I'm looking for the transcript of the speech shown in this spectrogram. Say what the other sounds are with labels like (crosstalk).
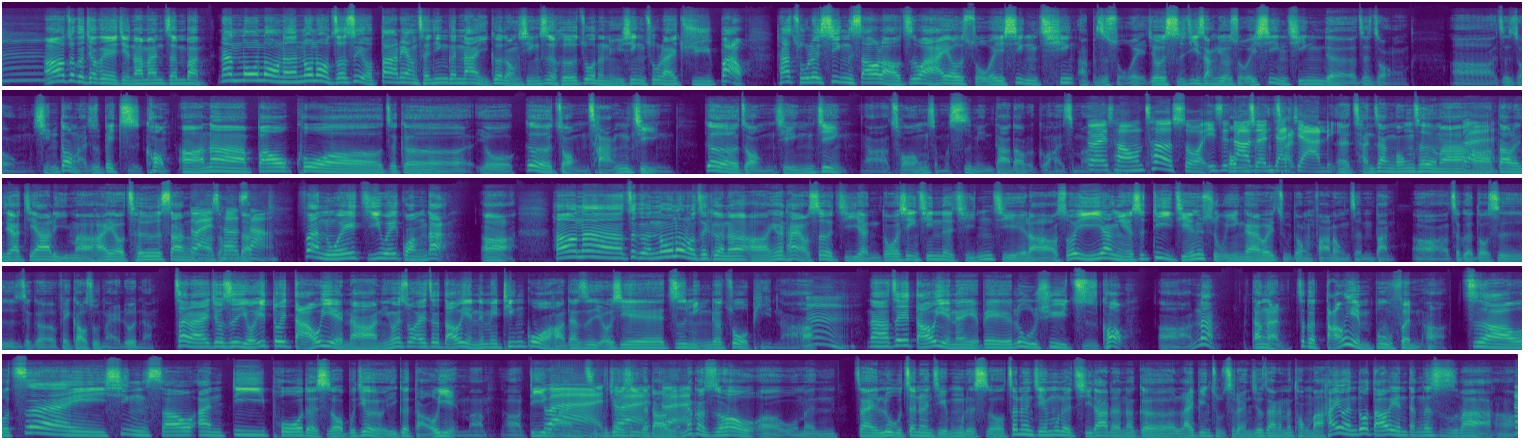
好，这个交给检察班侦办。那 No No 呢？No No 则是有大量曾经跟他以各种形式合作的女性出来举报，他除了性骚扰之外，还有所谓性侵啊，不是所谓，就是实际上就是所谓性侵的这种啊这种行动啊，就是被指控啊。那包括这个有各种场景。各种情境啊，从什么市民大道的过还是什么？对，从厕所一直到人家家里。哎，残障公厕吗？啊，到人家家里嘛，还有车上啊什么的，范围极为广大啊。好，那这个 no no 的这个呢啊，因为它有涉及很多性侵的情节啦，所以一样也是地检署应该会主动发动侦办啊，这个都是这个非告诉乃论啊。再来就是有一堆导演啊，你会说哎，这个导演你没听过哈，但是有一些知名的作品啊哈，嗯，那这些导演呢也被陆续指控啊，那当然这个导演部分哈。早在性骚案第一波的时候，不就有一个导演吗？啊，第一个案子不就是一个导演？那个时候，呃，我们在录争论节目的时候，争论节目的其他的那个来宾主持人就在那边痛骂，还有很多导演等着死吧？啊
